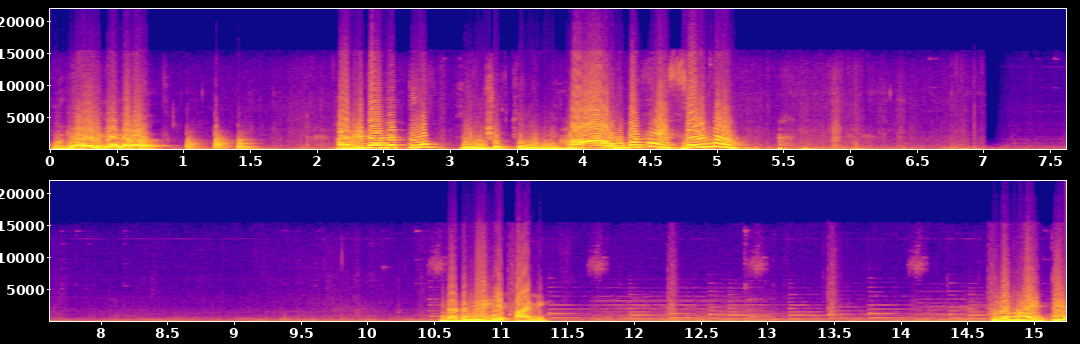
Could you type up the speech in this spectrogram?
कोणी आहे का घरात? अरे दादा तू? येऊ शकतो ना मी? हा उभा काय? चल ना. दादा हे घे पाणी. तुला माहिती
